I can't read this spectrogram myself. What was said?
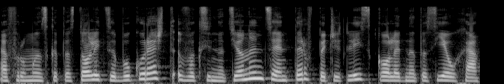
А в румънската столица Букурещ вакцинационен център впечатли с коледната си елха.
